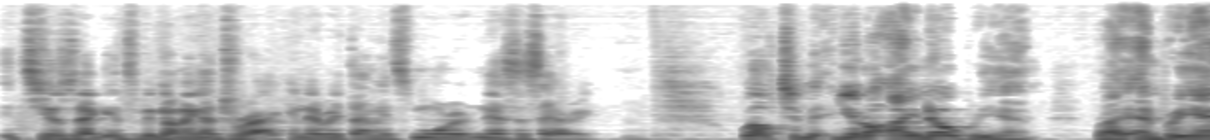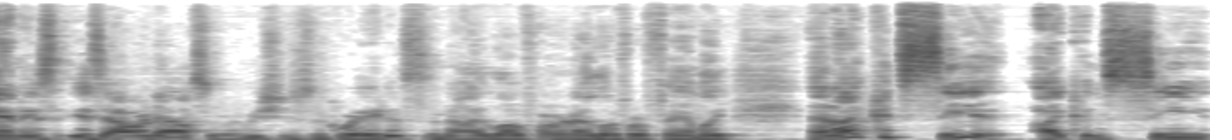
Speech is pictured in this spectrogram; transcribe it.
it's just like it's becoming a drag, and every time it's more necessary. Well, to me, you know, I know Brianne right? And Brianne is, is our announcer. I mean, she's the greatest, and I love her, and I love her family. And I could see it. I can see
